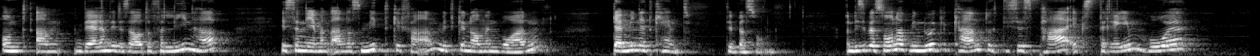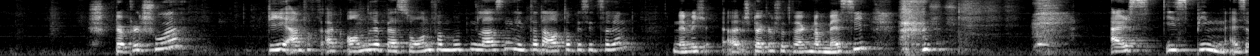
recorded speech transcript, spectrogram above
Und ähm, während ich das Auto verliehen habe, ist dann jemand anders mitgefahren, mitgenommen worden, der mich nicht kennt, die Person. Und diese Person hat mich nur gekannt durch dieses Paar extrem hohe Stöckelschuhe, die einfach eine andere Person vermuten lassen hinter der Autobesitzerin, nämlich äh, Stöckelschuh tragender Messi, als ich bin. Also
